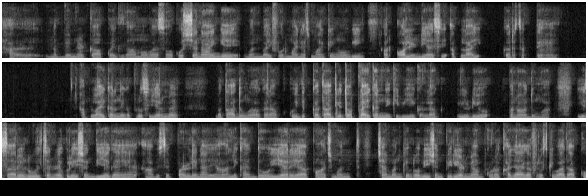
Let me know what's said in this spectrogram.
हाँ नब्बे मिनट का आपका एग्ज़ाम होगा, सौ क्वेश्चन आएँगे one by four minus marking होगी और ऑल इंडिया से अप्लाई कर सकते हैं। अप्लाई करने का प्रोसीजर मैं बता दूँगा, अगर आपको कोई दिक्कत आती है तो अप्लाई करने की भी एक अलग वीडियो बना दूँगा। ये सारे रूल्स एंड रेगुलेशन दिए गए हैं। आप इसे पढ़ लेना। यहाँ लिखा है दो ईयर या पाँच मंथ छः मंथ के प्रोविज़न पीरियड में आपको रखा जाएगा। फिर उसके बाद आपको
